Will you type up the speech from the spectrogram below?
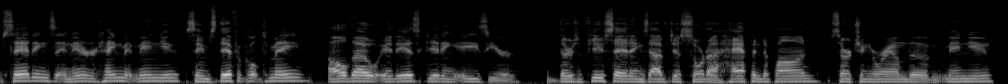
settings and entertainment menu seems difficult to me, although it is getting easier. There's a few settings I've just sort of happened upon searching around the menu.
